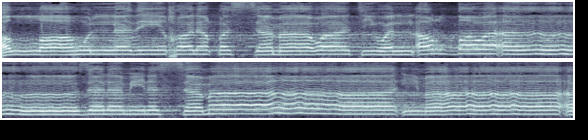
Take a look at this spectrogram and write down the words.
الله الذي خلق السماوات والأرض وأنزل من السماء ماء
